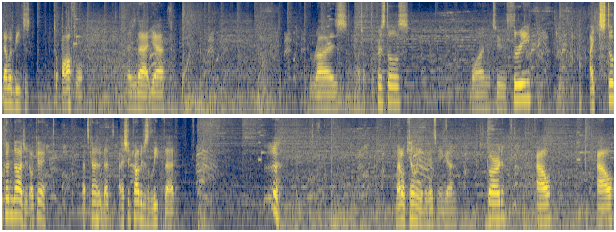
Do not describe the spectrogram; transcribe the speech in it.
That would be just awful. There's that, yeah. Rise. Watch out for the crystals. One, two, three. I still couldn't dodge it. Okay. That's kind of... That's, I should probably just leap that. Ugh. That'll kill me if it hits me again. Guard. Ow. Ow.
